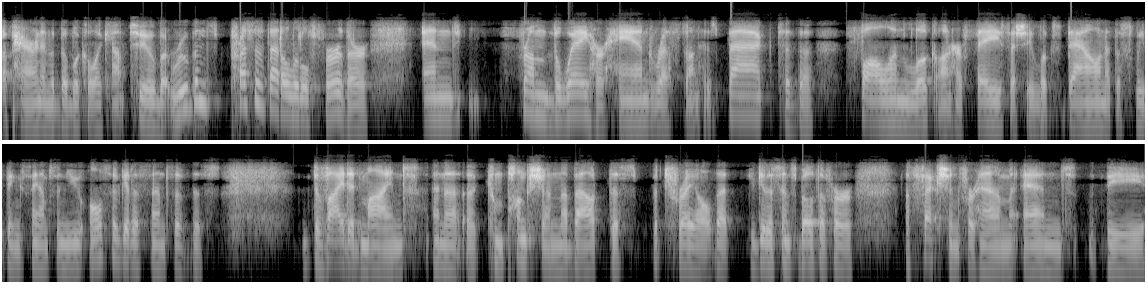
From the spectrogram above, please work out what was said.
apparent in the biblical account too, but Rubens presses that a little further and from the way her hand rests on his back to the fallen look on her face as she looks down at the sleeping Samson, you also get a sense of this divided mind and a, a, compunction about this betrayal that you get a sense both of her affection for him and the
